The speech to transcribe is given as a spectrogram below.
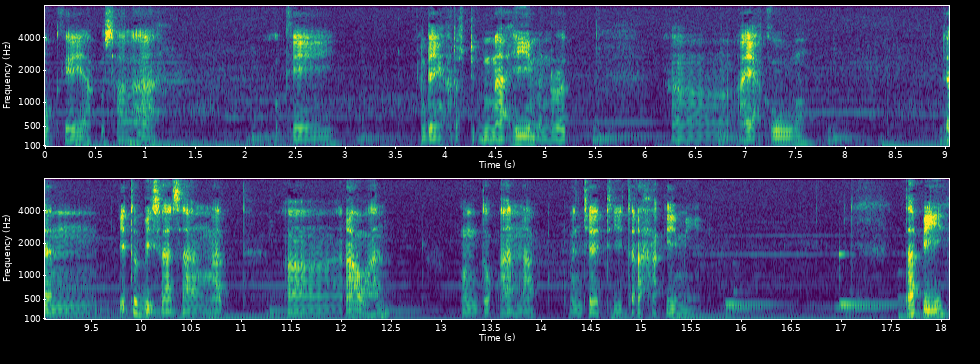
Oke, okay, aku salah. Oke, okay, ada yang harus dibenahi menurut uh, ayahku, dan itu bisa sangat uh, rawan untuk anak menjadi terhakimi. Tapi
